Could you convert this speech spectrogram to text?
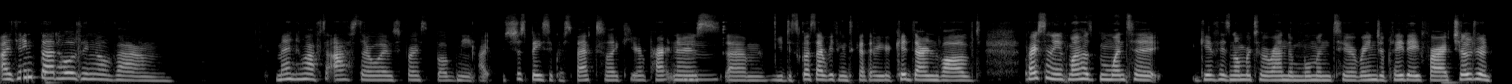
I think that whole thing of um men who have to ask their wives first bug me. I, it's just basic respect. Like your partners, Mm. um, you discuss everything together. Your kids are involved. Personally, if my husband went to give his number to a random woman to arrange a play date for our children,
